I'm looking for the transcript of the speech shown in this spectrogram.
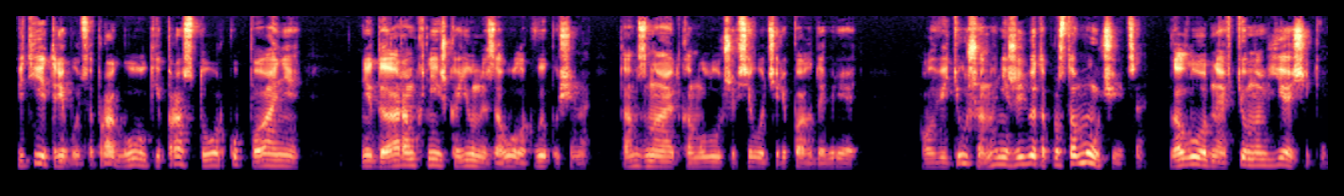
Ведь ей требуются прогулки, простор, купание. Недаром книжка «Юный зоолог» выпущена. Там знают, кому лучше всего черепах доверять. А у Витюши она не живет, а просто мучается. Голодная, в темном ящике.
